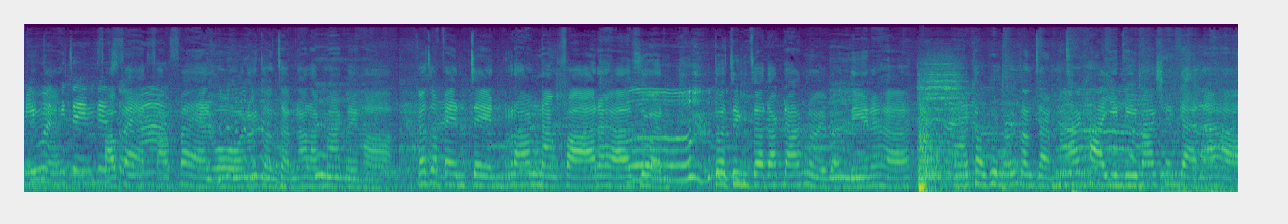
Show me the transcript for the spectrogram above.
มีเหมือนพี่เจนเจนฝาสแฝวยดมาฝากแฝดโอ้น้องจอมแจมน่ารักมากเลยค่ะ ก็จะเป็นเจนร่างนางฟ้านะคะ ส่วนตัวจริงจะดักดักๆหน่อยแบบนี้นะคะอ่าขอบคุณน้องจอมแจมมากค่ะยินดีมากเช่นกันนะคะ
